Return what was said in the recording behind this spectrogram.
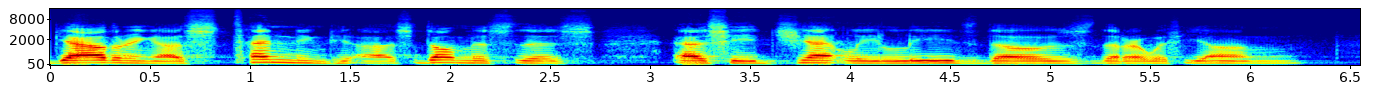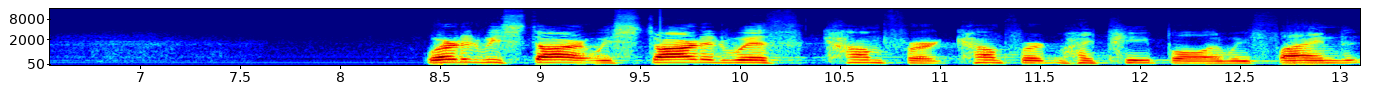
gathering us, tending to us. Don't miss this as he gently leads those that are with young. Where did we start? We started with comfort, comfort my people, and we find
